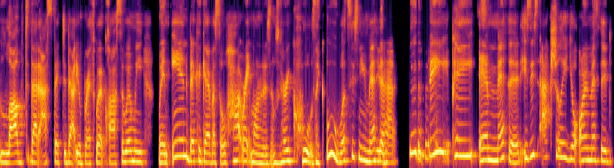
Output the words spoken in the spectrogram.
loved that aspect about your breathwork class. So when we went in, Becca gave us all heart rate monitors. And it was very cool. It was like, ooh, what's this new method? Yeah. So the BPM method, is this actually your own method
